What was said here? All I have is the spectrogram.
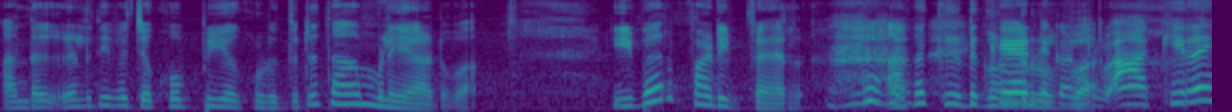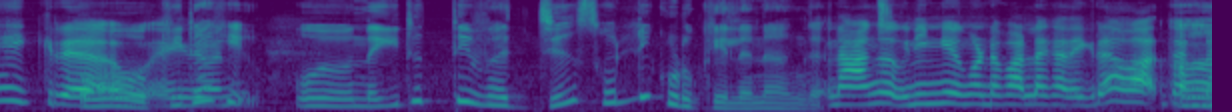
அந்த எழுதி வச்ச கொப்பியை கொடுத்துட்டு தான் விளையாடுவா இவர் படிப்பார். அதை கேட்டுக்கொண்டு கிரகிக்கிற கிரகி இந்த இருத்தி வச்சு சொல்லி கொடுக்கல நாங்க. நாங்க நீங்க உங்கள்ட்ட வரல கதைக்கிற தன்னை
